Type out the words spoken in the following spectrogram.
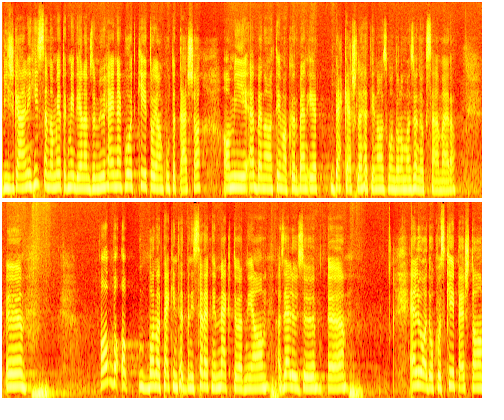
vizsgálni, hiszen a Mérték Média Elemző Műhelynek volt két olyan kutatása, ami ebben a témakörben érdekes lehet, én azt gondolom, az önök számára. Abban a tekintetben is szeretném megtörni az előző előadókhoz képest a,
